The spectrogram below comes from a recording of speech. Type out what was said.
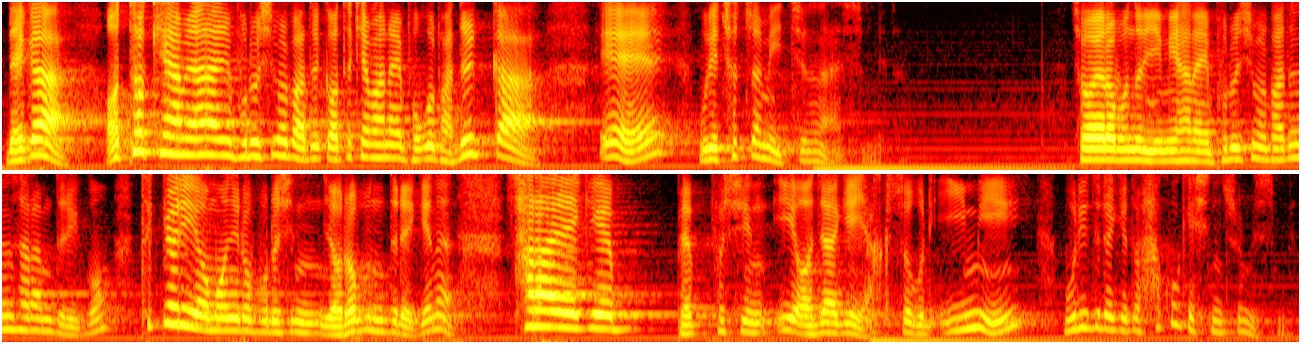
내가 어떻게 하면 하나님 부르심을 받을까 어떻게 하면 하나님 복을 받을까에 우리의 초점이 있지는 않습니다. 저 여러분들 이미 하나님 부르심을 받은 사람들이고 특별히 어머니로 부르신 여러분들에게는 사라에게 베푸신 이 언약의 약속을 이미 우리들에게도 하고 계신 줄 믿습니다.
